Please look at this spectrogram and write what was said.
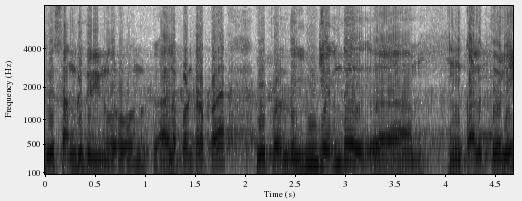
இது சங்குதிரின்னு ஒரு ஒன்று இருக்கு. அதில் பண்ணுறப்ப இப்போ இந்த இங்கேருந்து கழுத்தொலி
